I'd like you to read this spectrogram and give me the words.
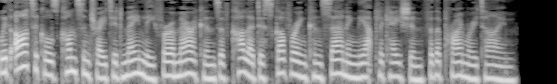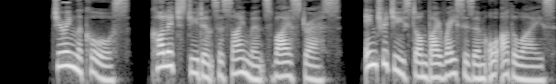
with articles concentrated mainly for Americans of color discovering concerning the application for the primary time. During the course, college students' assignments via stress, introduced on by racism or otherwise,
